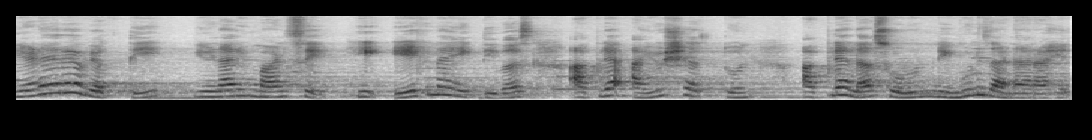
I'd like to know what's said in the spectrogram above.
येणाऱ्या व्यक्ती येणारी माणसे ही एक ना एक दिवस आपल्या आयुष्यातून आपल्याला सोडून निघून जाणार आहेत.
